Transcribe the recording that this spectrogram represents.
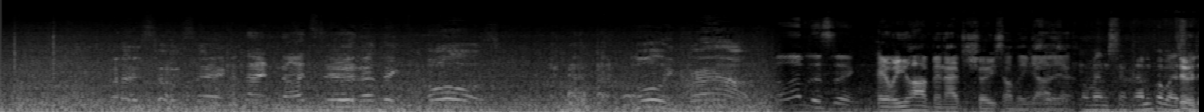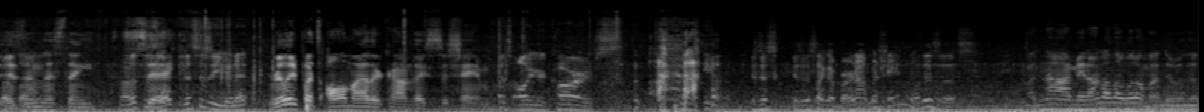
that is so sick. Isn't that nuts, Dude, dude? that thing pulls. Holy crap. I love this thing. Hey, will you hop in? I have to show you something out there. I'm, oh, in, I'm gonna put my Dude, isn't on. this thing Oh, this sick? Is a, this is a unit. Really puts all my other Crown Vics to shame. That's all your cars. is this is this like a burnout machine? What is this? no, I mean, I don't know what I'm going to do with it.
